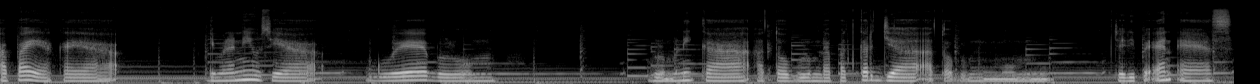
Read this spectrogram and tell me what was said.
apa ya kayak gimana nih usia gue belum belum menikah atau belum dapat kerja atau belum jadi PNS.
